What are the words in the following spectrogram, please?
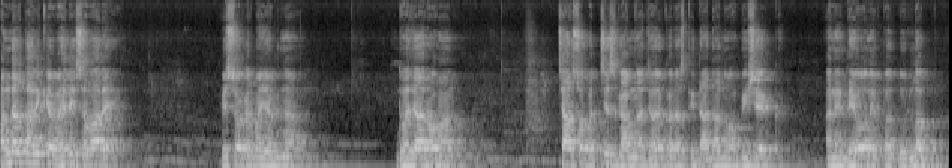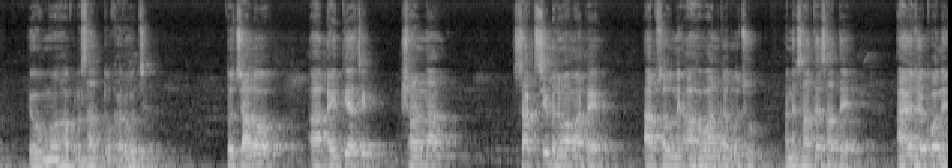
પંદર તારીખે વહેલી સવારે વિશ્વકર્મા યજ્ઞ, ધ્વજારોહણ, ચારસો પચીસ ગામના જળ કળશથી દાદાનો અભિષેક અને દેવોને પર દુર્લભ એવો મહાપ્રસાદ તો ખરો જ. તો ચાલો આ ઐતિહાસિક ક્ષણના સાક્ષી બનવા માટે આપ સૌને આહવાન કરું છું અને સાથે સાથે આયોજકોને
